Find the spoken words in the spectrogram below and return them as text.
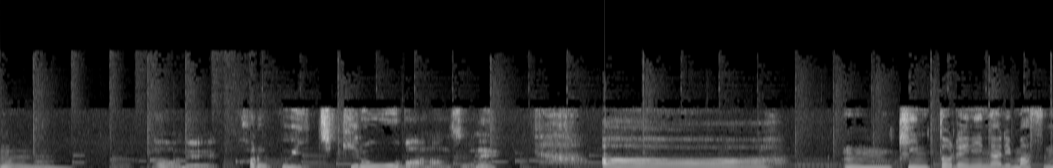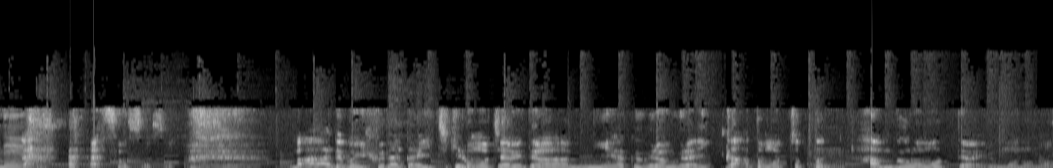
うん。だからね、軽く1キロオーバーなんですよね。ああ、うん、筋トレになりますね。そうそうそう。まあでも普段から1キロ持ち歩いてるのは200グラムぐらいいっかともちょっと半分思ってはいるものの。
